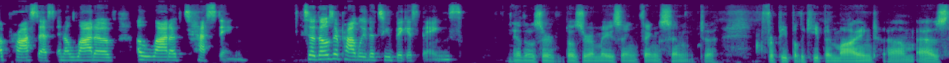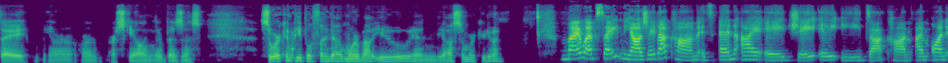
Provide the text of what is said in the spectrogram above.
a process and a lot of a lot of testing. So those are probably the two biggest things. Yeah, those are those are amazing things, and to, for people to keep in mind um, as they you know, are, are, are scaling their business. So, where can people find out more about you and the awesome work you're doing? My website, niajae.com. It's N I A J A E.com. I'm on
